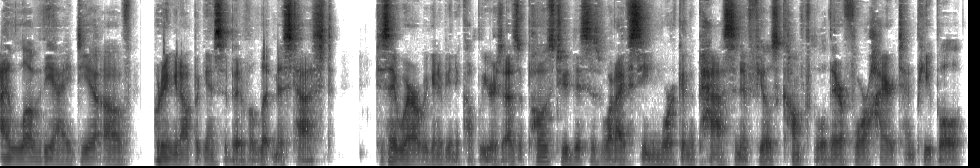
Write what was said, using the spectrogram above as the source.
I love the idea of putting it up against a bit of a litmus test to say, where are we going to be in a couple years? As opposed to this is what I've seen work in the past and it feels comfortable. Therefore, hire 10 people,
